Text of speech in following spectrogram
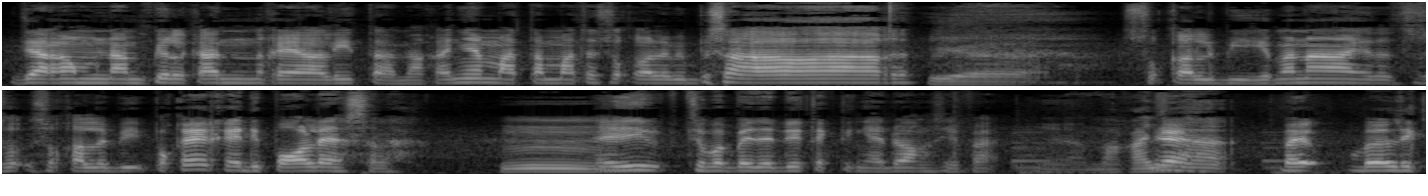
jarang menampilkan realita. Makanya mata-mata suka lebih besar, ya. suka lebih gimana gitu, su- suka lebih pokoknya kayak dipoles lah. Hmm. Jadi coba beda di tekniknya doang sih, Pak. Ya, Ya, makanya baik balik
